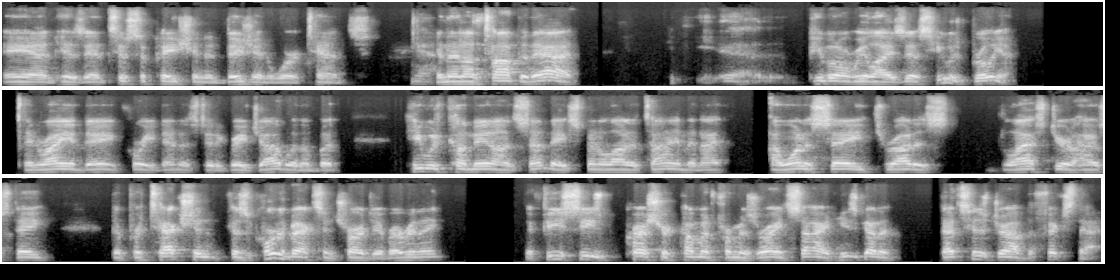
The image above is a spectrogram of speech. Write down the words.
and his anticipation and vision were 10s. Yeah. And then on top of that, yeah, people don't realize this. He was brilliant. And Ryan Day and Corey Dennis did a great job with him, but he would come in on Sunday, spend a lot of time. And I, I want to say throughout his last year at Ohio State, the protection, because the quarterback's in charge of everything. If he sees pressure coming from his right side, he's got to, that's his job to fix that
